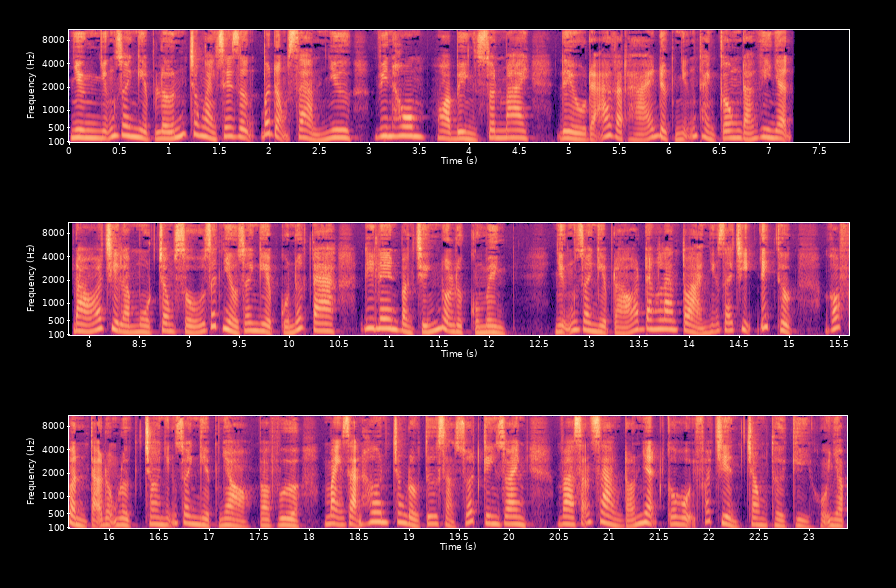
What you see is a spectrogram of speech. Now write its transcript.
nhưng những doanh nghiệp lớn trong ngành xây dựng bất động sản như Vinhome, Hòa Bình, Xuân Mai đều đã gặt hái được những thành công đáng ghi nhận. Đó chỉ là một trong số rất nhiều doanh nghiệp của nước ta đi lên bằng chính nội lực của mình. Những doanh nghiệp đó đang lan tỏa những giá trị đích thực, góp phần tạo động lực cho những doanh nghiệp nhỏ và vừa mạnh dạn hơn trong đầu tư sản xuất kinh doanh và sẵn sàng đón nhận cơ hội phát triển trong thời kỳ hội nhập.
